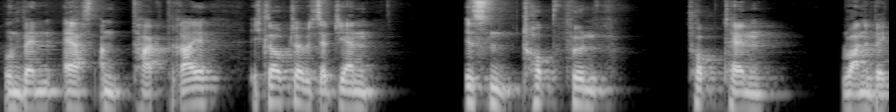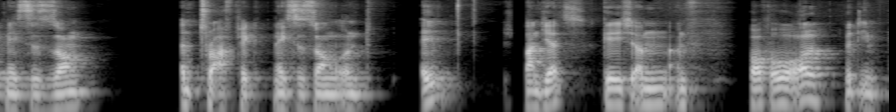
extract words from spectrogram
Und wenn erst an Tag 3. Ich glaube, Travis Etienne ist ein Top 5, Top 10 Running Back nächste Saison. Ein Draft Pick nächste Saison. Und ey, Stand jetzt gehe ich an, an Fourth Overall mit ihm.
